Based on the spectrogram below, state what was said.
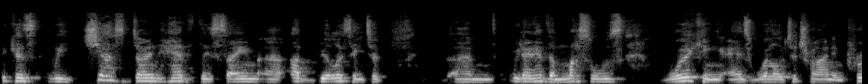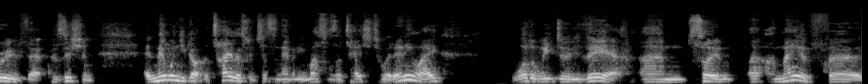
because we just don't have the same uh, ability to, um, we don't have the muscles working as well to try and improve that position. And then when you've got the talus, which doesn't have any muscles attached to it anyway, what do we do there? Um, so I may have uh,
